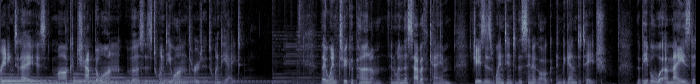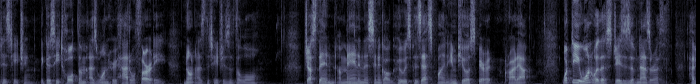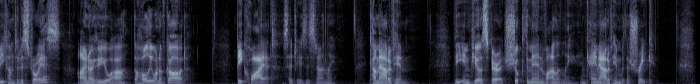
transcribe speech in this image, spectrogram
reading today is Mark chapter 1, verses 21 through to 28. They went to Capernaum, and when the Sabbath came, Jesus went into the synagogue and began to teach. The people were amazed at his teaching, because he taught them as one who had authority, not as the teachers of the law. Just then, a man in the synagogue who was possessed by an impure spirit cried out, What do you want with us, Jesus of Nazareth? Have you come to destroy us? I know who you are, the Holy One of God. Be quiet, said Jesus sternly. Come out of him. The impure spirit shook the man violently and came out of him with a shriek.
